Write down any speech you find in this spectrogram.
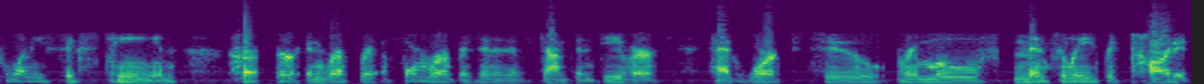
2016, her and rep- former Representative Jonathan Dever had worked to remove mentally retarded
